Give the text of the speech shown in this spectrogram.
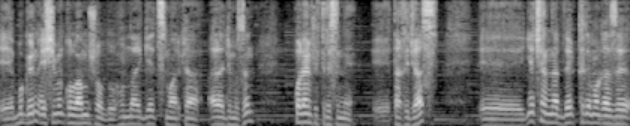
Ee, bugün eşimin kullanmış olduğu Hyundai Getz marka aracımızın polen filtresini e, takacağız. Ee, geçenlerde klima gazı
